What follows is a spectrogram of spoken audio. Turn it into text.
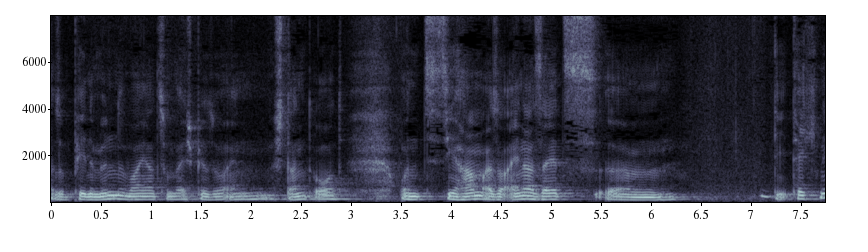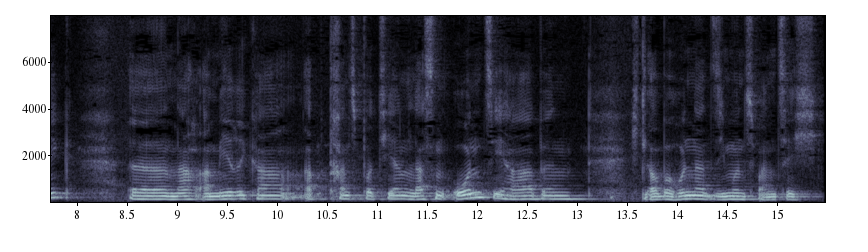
Also Peenemünde war ja zum Beispiel so ein Standort. Und sie haben also einerseits ähm, die Technik äh, nach Amerika abtransportieren lassen und sie haben, ich glaube, 127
